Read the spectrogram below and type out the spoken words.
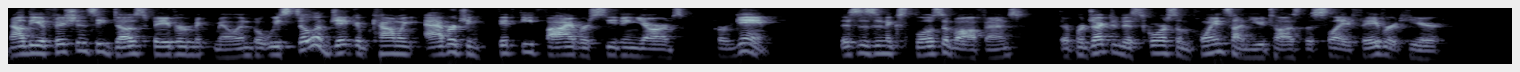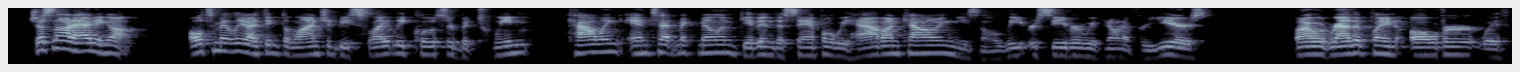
Now, the efficiency does favor McMillan, but we still have Jacob Cowing averaging 55 receiving yards per game. This is an explosive offense. They're projected to score some points on Utah as the slight favorite here. Just not adding up. Ultimately, I think the line should be slightly closer between Cowing and Tet McMillan, given the sample we have on Cowing. He's an elite receiver. We've known it for years. But I would rather play an over with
